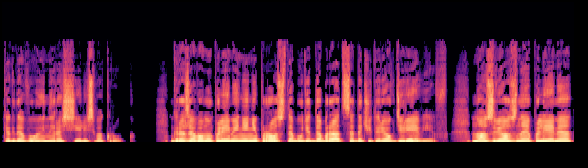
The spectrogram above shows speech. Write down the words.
когда воины расселись вокруг. «Грозовому племени не просто будет добраться до четырех деревьев, но звездное племя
